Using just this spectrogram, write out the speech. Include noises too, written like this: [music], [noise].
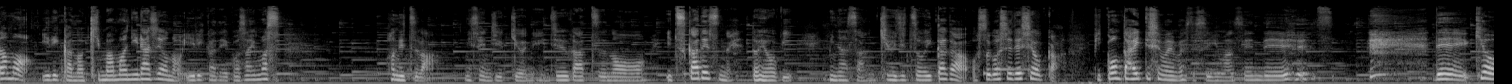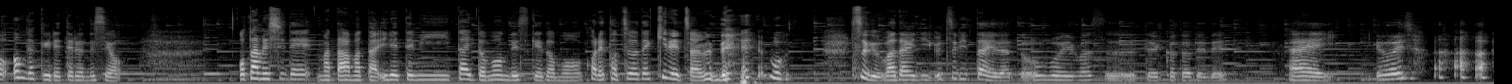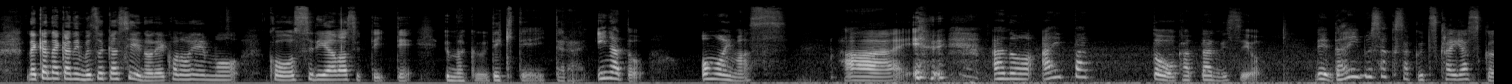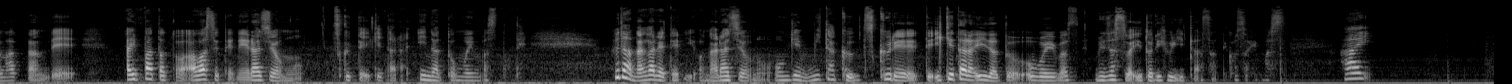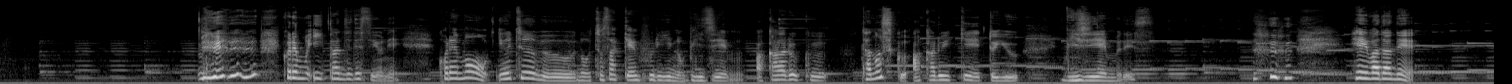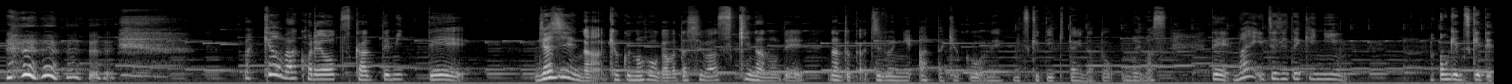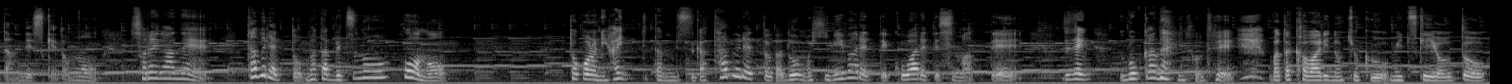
どうも、ゆりかの気ままにラジオのゆりかでございます。本日は2019年10月の5日ですね、土曜日。皆さん休日をいかがお過ごしでしょうか？ピコンと入ってしまいましてすいませんです。[laughs] で、今日音楽入れてるんですよ。お試しでまたまた入れてみたいと思うんですけども、これ途中で切れちゃうんで、[laughs] もうすぐ話題に移りたいなと思います。ということでね。はい。よいしょ。[laughs] なかなかね、難しいので、この辺も、こう、すり合わせていって、うまくできていったらいいなと思います。はい。[laughs] あの、iPad を買ったんですよ。で、だいぶサクサク使いやすくなったんで、iPad と合わせてね、ラジオも作っていけたらいいなと思いますので、普段流れてるようなラジオの音源見たく作れていけたらいいなと思います。目指すはゆとりフリーターさんでございます。はい。[laughs] これもいい感じですよね。これも YouTube の著作権フリーの BGM、明るく、楽しく明るい系という BGM です。[laughs] 平和だね。[laughs] ま、今日はこれを使ってみて、ジャジーな曲の方が私は好きなので、なんとか自分に合った曲をね、見つけていきたいなと思います。で、前一時的に音源つけてたんですけども、それがね、タブレット、また別の方のところに入ってたんですが、タブレットがどうもひび割れて壊れてしまって、全然動かないので、[laughs] また代わりの曲を見つけようと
